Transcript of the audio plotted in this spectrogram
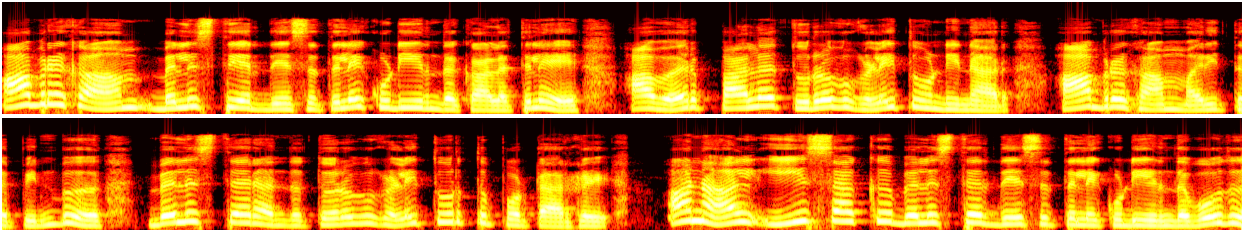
ஆப்ரஹாம் பெலிஸ்தியர் தேசத்திலே குடியிருந்த காலத்திலே அவர் பல துறவுகளை தோண்டினார். ஆப்ரஹாம் மரித்த பின்பு பெலிஸ்தர் அந்த துறவுகளை தூர்த்து போட்டார்கள். ஆனால் ஈசாக்கு பெலிஸ்தர் தேசத்திலே குடியிருந்த போது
